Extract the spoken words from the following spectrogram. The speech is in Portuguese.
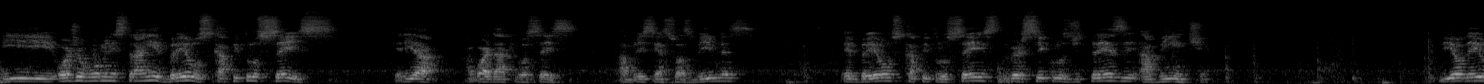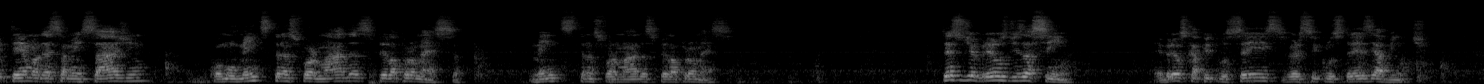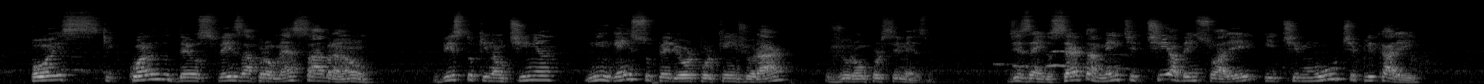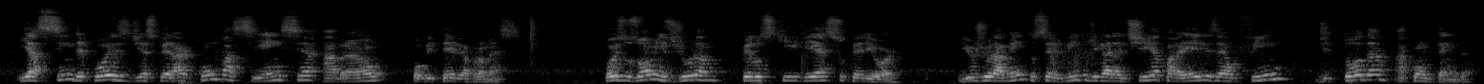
e hoje eu vou ministrar em Hebreus capítulo 6. Queria aguardar que vocês abrissem as suas Bíblias. Hebreus capítulo 6, versículos de 13 a 20. E eu dei o tema dessa mensagem como mentes transformadas pela promessa. Mentes transformadas pela promessa. O texto de Hebreus diz assim: Hebreus capítulo 6, versículos 13 a 20. Pois que quando Deus fez a promessa a Abraão, visto que não tinha ninguém superior por quem jurar, jurou por si mesmo, dizendo: Certamente te abençoarei e te multiplicarei. E assim, depois de esperar com paciência, Abraão obteve a promessa. Pois os homens juram pelos que lhe é superior, e o juramento servindo de garantia para eles é o fim de toda a contenda.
